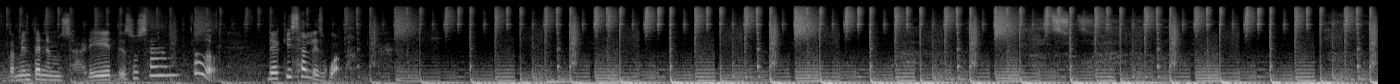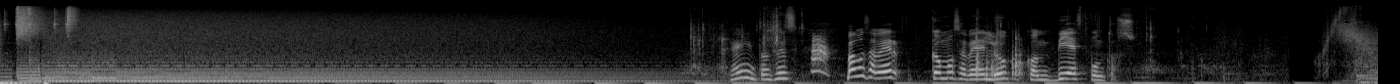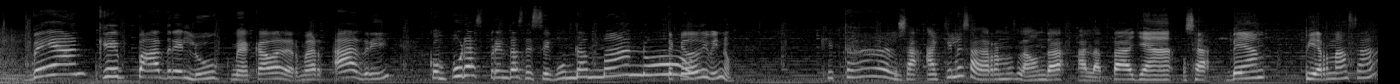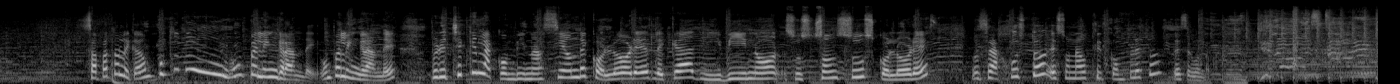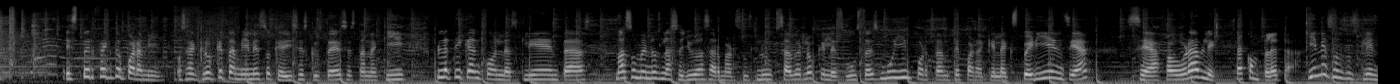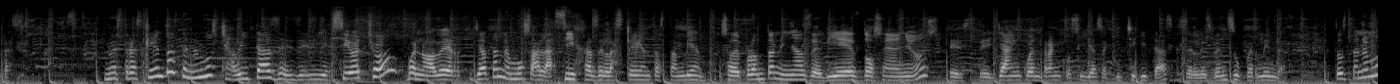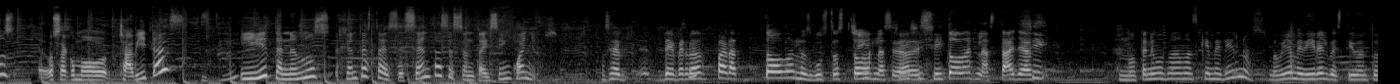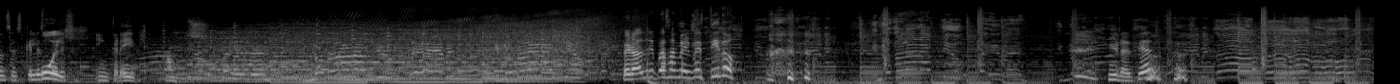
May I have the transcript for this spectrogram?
También tenemos aretes, o sea, todo. De aquí sales guapa. Entonces vamos a ver cómo se ve el look con 10 puntos. Vean qué padre look me acaba de armar Adri con puras prendas de segunda mano. Te quedó divino. ¿Qué tal? O sea, aquí les agarramos la onda a la talla. O sea, vean, piernaza. Zapato le queda un poquitín, un pelín grande, un pelín grande. Pero chequen la combinación de colores, le queda divino. sus- son sus colores. O sea, justo es un outfit completo de segunda. Es perfecto para mí. O sea, creo que también eso que dices que ustedes están aquí, platican con las clientas, más o menos las ayudas a armar sus looks, saber lo que les gusta, es muy importante para que la experiencia sea favorable. Sea completa. ¿Quiénes son sus clientas? Nuestras clientas tenemos chavitas desde 18. Bueno, a ver, ya tenemos a las hijas de las clientas también. O sea, de pronto niñas de 10, 12 años este, ya encuentran cosillas aquí chiquitas que se les ven súper lindas. Entonces tenemos, o sea, como chavitas y tenemos gente hasta de 60, 65 años. O sea, de verdad para todos los gustos, todas Sí, las edades, sí, todas las tallas. No tenemos nada más que medirnos. Me voy a medir el vestido entonces. ¿Qué les Uy, parece? increíble. Vamos. Pero Adri, pásame el vestido. Gracias.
